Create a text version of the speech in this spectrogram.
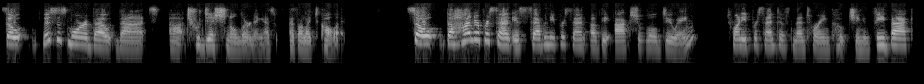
So this is more about that uh, traditional learning, as, as I like to call it. So the 100% is 70% of the actual doing, 20% of mentoring, coaching, and feedback,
